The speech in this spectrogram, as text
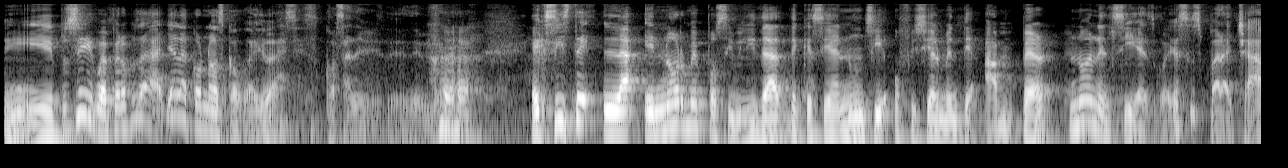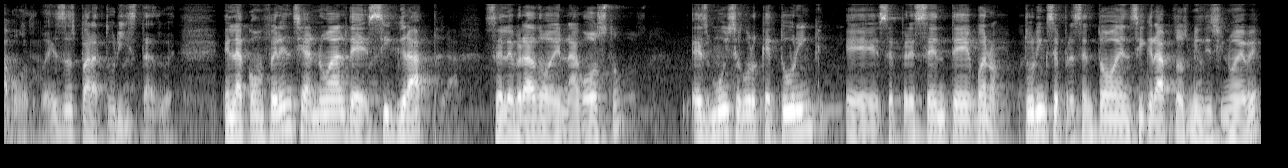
Y, y, pues sí, güey, pero pues ah, ya la conozco, güey. Ah, Es cosa de... de- de vida. Existe la enorme posibilidad de que se anuncie oficialmente Ampere, no en el CIES, güey. Eso es para chavos, güey. Eso es para turistas, güey. En la conferencia anual de SIGRAP, celebrado en agosto, es muy seguro que Turing eh, se presente. Bueno, Turing se presentó en SIGRAP 2019.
